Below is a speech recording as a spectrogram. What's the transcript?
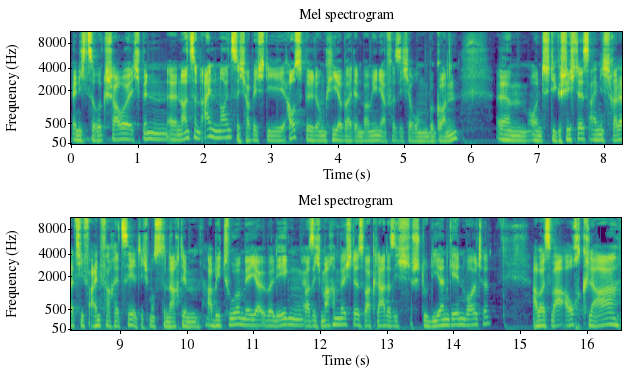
wenn ich zurückschaue. Ich bin äh, 1991 habe ich die Ausbildung hier bei den Barmenia Versicherungen begonnen. Ähm, und die Geschichte ist eigentlich relativ einfach erzählt. Ich musste nach dem Abitur mir ja überlegen, was ich machen möchte. Es war klar, dass ich studieren gehen wollte. Aber es war auch klar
